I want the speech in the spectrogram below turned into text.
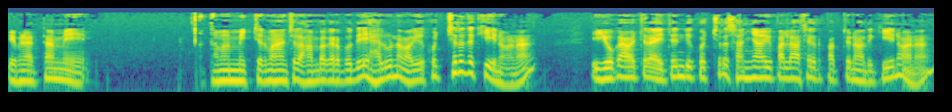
එහෙම නැත්නම් මේ තමන් මෙච්චර මහන්සිලා හම්බ කරපු දේ හැලුණා වගේ කොච්චරද කියනවනම් ඒ යෝගාවචරය එතෙන්දි කොච්චර සංඥා විපල්ලාසයකටපත් වෙනවද කියනවනම්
